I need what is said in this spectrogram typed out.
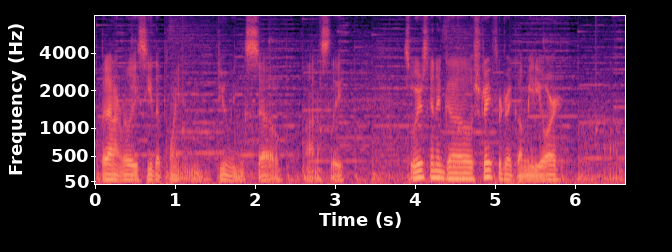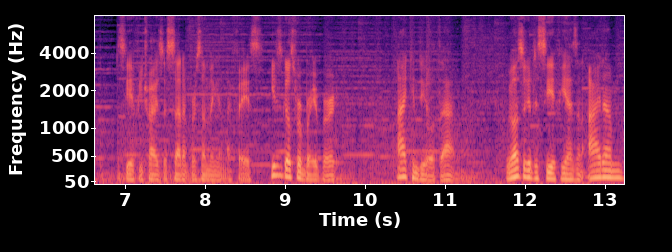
but I don't really see the point in doing so, honestly. So we're just going to go straight for Draco Meteor. See if he tries to set up for something in my face. He just goes for Brave Bird. I can deal with that. We also get to see if he has an item.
